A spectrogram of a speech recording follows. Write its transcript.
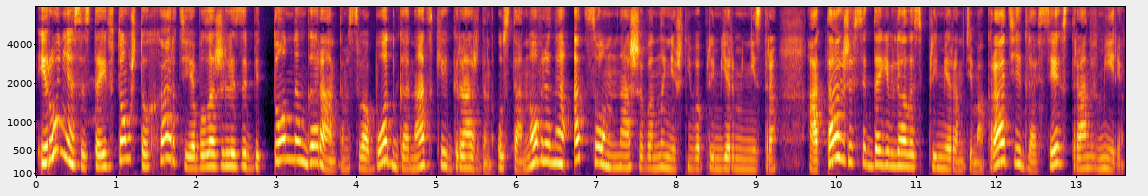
Ирония состоит в том, что Хартия была железобетонным гарантом свобод ганадских граждан, установленная отцом нашего нынешнего премьер-министра, а также всегда являлась примером демократии для всех стран в мире.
